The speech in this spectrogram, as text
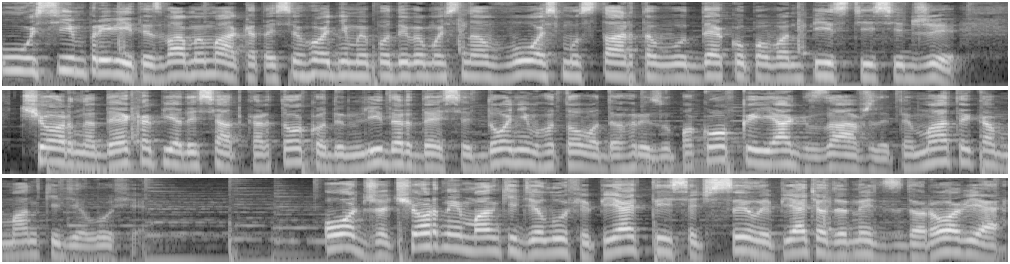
Усім привіт! І з вами Мака. Та сьогодні ми подивимось на восьму стартову деку по One Piece TCG. Чорна дека, 50 карток, один лідер, 10 донів, готова до гри з упаковки, як завжди. Тематика Monkey D. Luffy. Отже, чорний Monkey D. Luffy 5 тисяч сили, 5 одиниць здоров'я.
